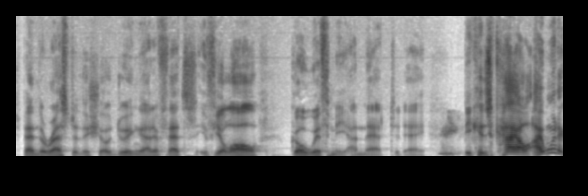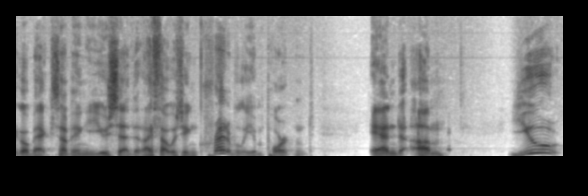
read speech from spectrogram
spend the rest of the show doing that if that's if you'll all go with me on that today. Because Kyle, I want to go back to something you said that I thought was incredibly important. And um, You,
